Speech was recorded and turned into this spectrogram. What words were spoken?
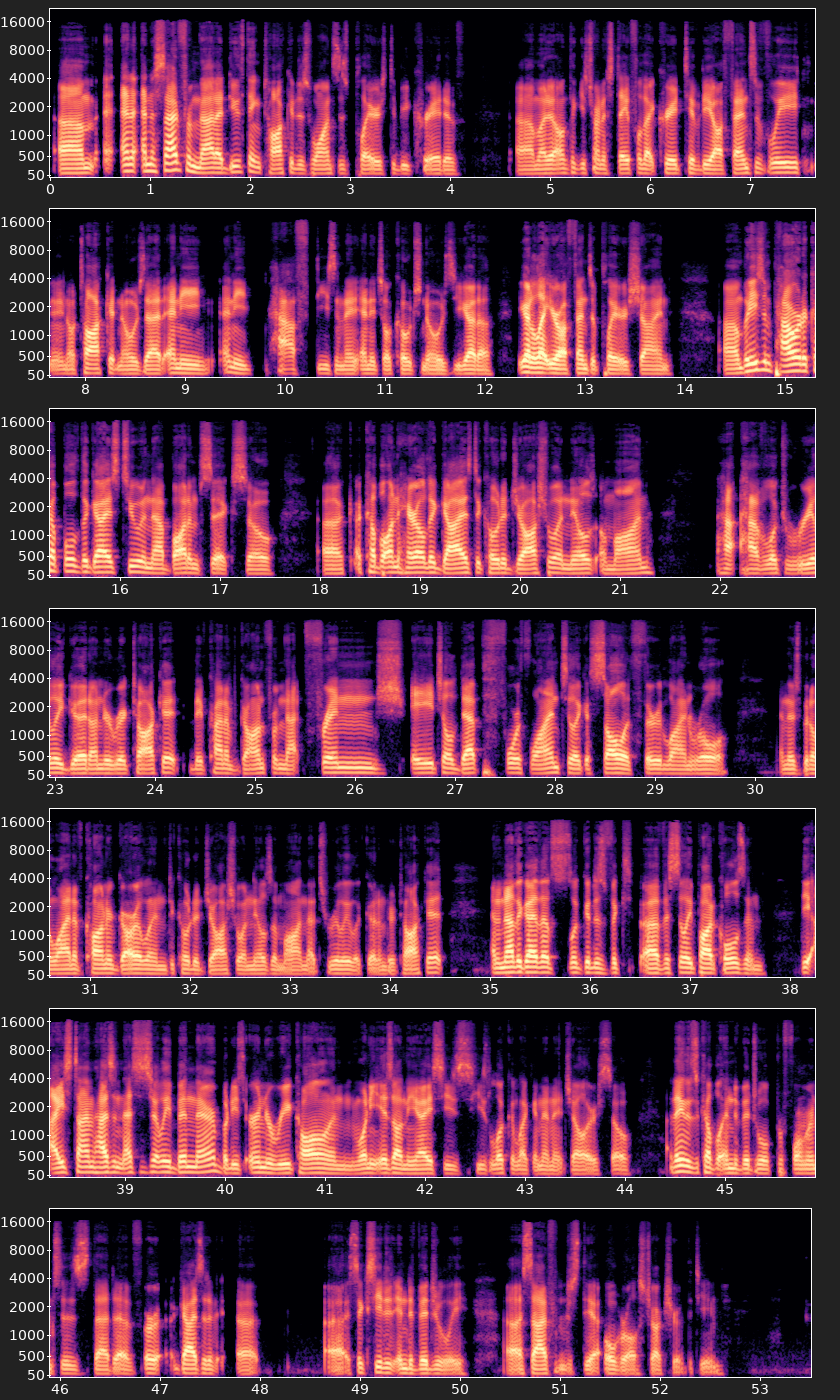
Um, and, and aside from that, I do think Tocchet just wants his players to be creative. Um, I don't think he's trying to stifle that creativity offensively. You know, Tocchet knows that. Any any half decent NHL coach knows you gotta you gotta let your offensive players shine. Um, but he's empowered a couple of the guys too in that bottom six. So uh, a couple unheralded guys, Dakota Joshua and Nils Åman, ha- have looked really good under Rick Tocchet. They've kind of gone from that fringe AHL depth fourth line to like a solid third line role. And there's been a line of Connor Garland, Dakota Joshua, and Nils Åman that's really looked good under Tocchet. And another guy that's looked good is uh, Vasily Podkolzin. The ice time hasn't necessarily been there, but he's earned a recall, and when he is on the ice, he's he's looking like an NHLer. So I think there's a couple individual performances that have, or guys that have uh, uh, succeeded individually, uh, aside from just the overall structure of the team.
